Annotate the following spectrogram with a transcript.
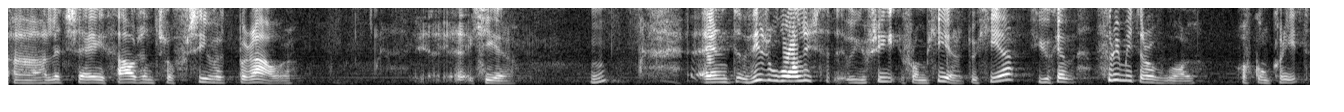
uh, let's say, thousands of sievert per hour uh, here. Hmm? And this wall is, you see from here to here, you have three meter of wall of concrete.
